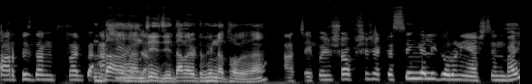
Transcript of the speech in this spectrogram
পার পিস দাম থাকবে জি জি দামের একটু ভিন্নতা হবে হ্যাঁ আচ্ছা এই সব শেষ একটা সিঙ্গেলি গরু নিয়ে আসছেন ভাই।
